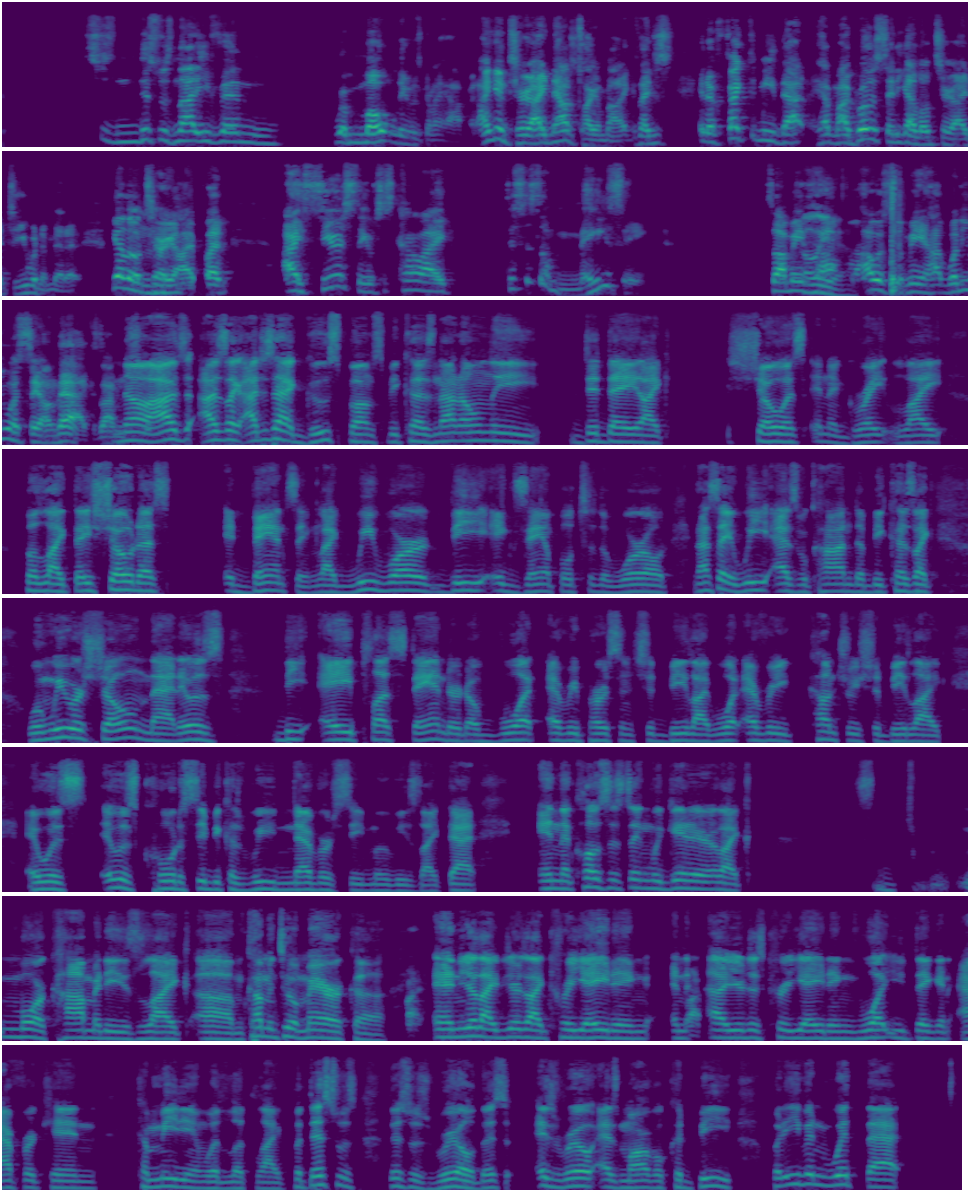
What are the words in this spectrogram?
this was this was not even remotely was going to happen. I get teary eyed now talking about it because I just it affected me that my brother said he got a little teary eyed too. You wouldn't admit it. He got a little mm-hmm. teary eyed, but I seriously was just kind of like, this is amazing. So I mean, oh, yeah. I, I, was. I mean, what do you want to say on that? Because I'm no, I was. I was like, I just had goosebumps because not only did they like show us in a great light, but like they showed us advancing. Like we were the example to the world, and I say we as Wakanda because like when we were shown that it was the A plus standard of what every person should be like, what every country should be like. It was it was cool to see because we never see movies like that. And the closest thing we get are like more comedies like um, Coming to America, right. and you're like you're like creating and right. uh, you're just creating what you think an African comedian would look like. But this was this was real. This as real as Marvel could be. But even with that,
